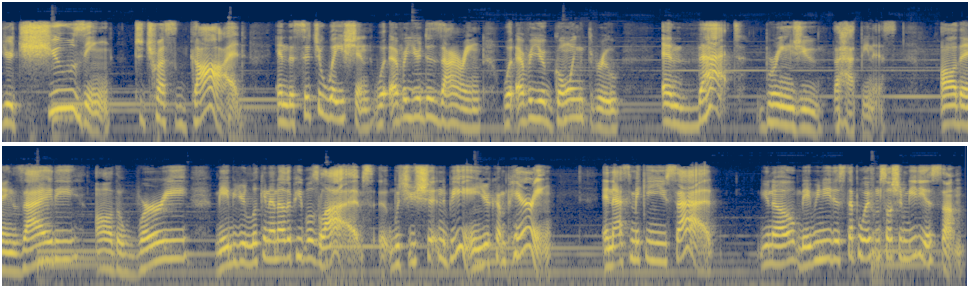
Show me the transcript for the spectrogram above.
you're choosing to trust God in the situation, whatever you're desiring, whatever you're going through, and that brings you the happiness all the anxiety, all the worry. Maybe you're looking at other people's lives, uh, which you shouldn't be, and you're comparing, and that's making you sad. You know, maybe you need to step away from social media some.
